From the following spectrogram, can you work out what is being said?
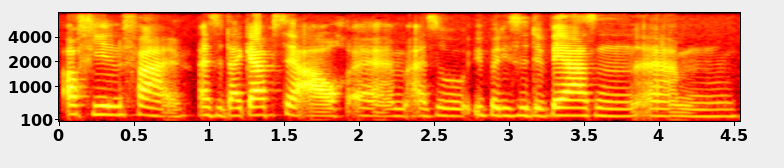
Auf jeden Fall. Also da gab es ja auch, ähm, also über diese diversen ähm,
